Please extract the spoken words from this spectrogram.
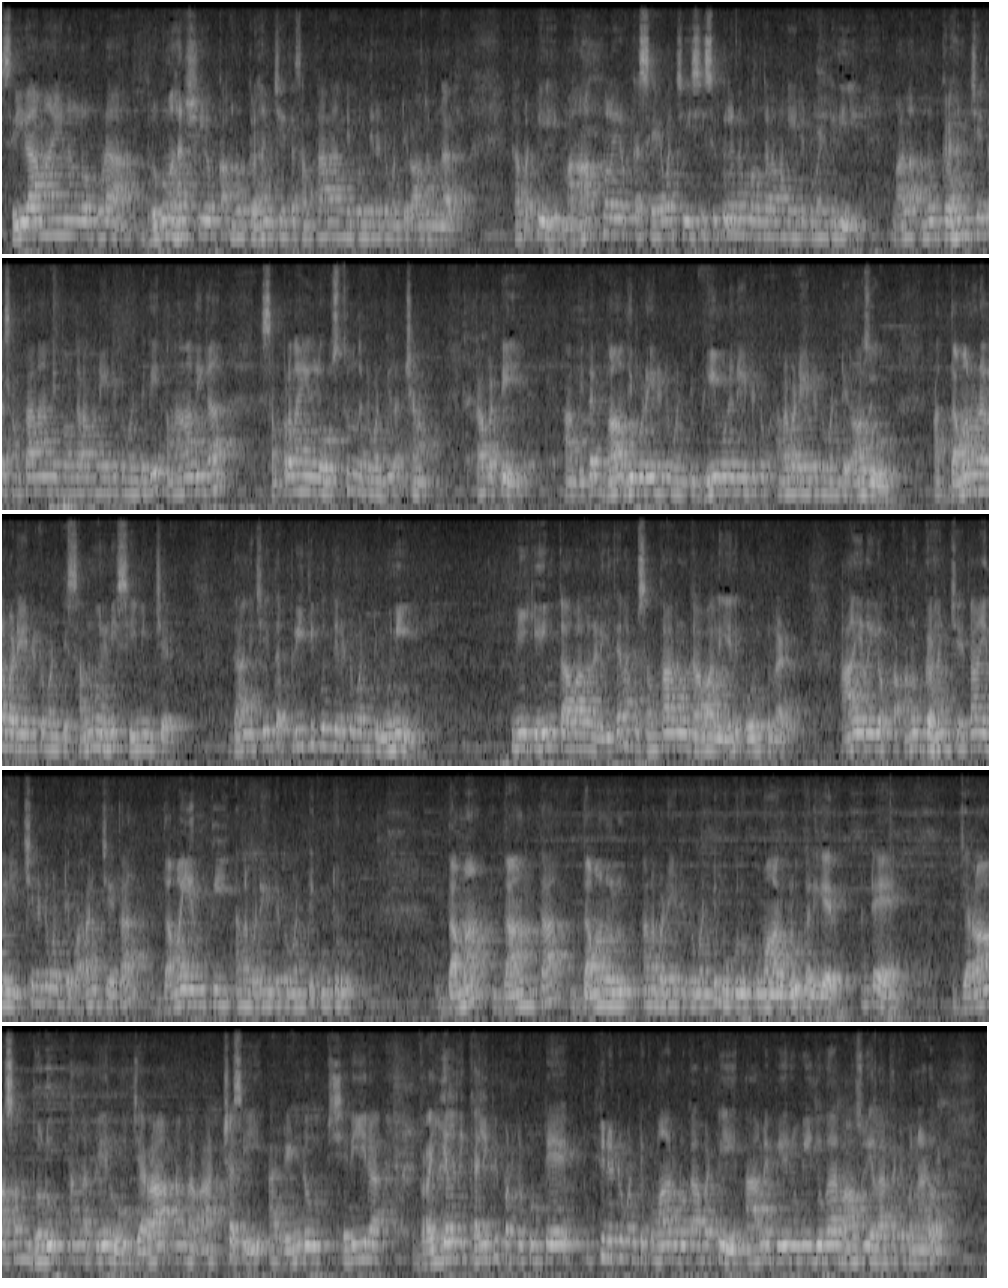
శ్రీరామాయణంలో కూడా భృగు మహర్షి యొక్క అనుగ్రహం చేత సంతానాన్ని పొందినటువంటి రాజులు ఉన్నారు కాబట్టి మహాత్ముల యొక్క సేవ చేసి శుతులను పొందడం అనేటటువంటిది వాళ్ళ అనుగ్రహం చేత సంతానాన్ని పొందడం అనేటటువంటిది అనాదిగా సంప్రదాయంలో వస్తున్నటువంటి లక్షణం. కాబట్టి ఆ విదర్భాధిపుడైనటువంటి భీముడనేటటు అనబడేటటువంటి రాజు ఆ దమనుడనబడేటటువంటి సన్మునిని సేవించాడు. దాని చేత ప్రీతి పొందినటువంటి ముని నీకేం కావాలని అడిగితే నాకు సంతానం కావాలి అని కోరుకున్నాడు. ఆయన యొక్క అనుగ్రహం చేత ఆయన ఇచ్చినటువంటి వరం చేత దమయంతి అనబడేటటువంటి కూతురు దమ దాంత దమనులు అనబడేటటువంటి ముగ్గురు కుమారులు కలిగారు. అంటే జరాసంధుడు అన్న పేరు జరా అన్న రాక్షసి ఆ రెండు శరీర వ్రయ్యల్ని కలిపి పట్టుకుంటే పుట్టినటువంటి కుమారుడు కాబట్టి ఆమె పేరు మీదుగా రాజు ఎలా పెట్టుకున్నాడో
